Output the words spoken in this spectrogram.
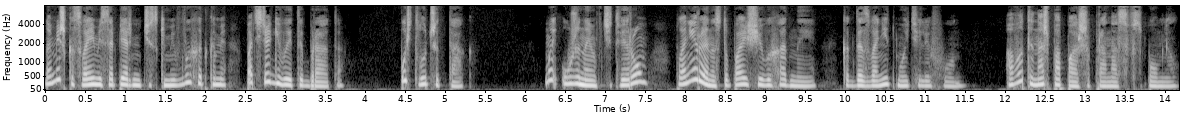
Но Мишка своими соперническими выходками подстегивает и брата. Пусть лучше так. Мы ужинаем вчетвером, планируя наступающие выходные, когда звонит мой телефон. А вот и наш папаша про нас вспомнил.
